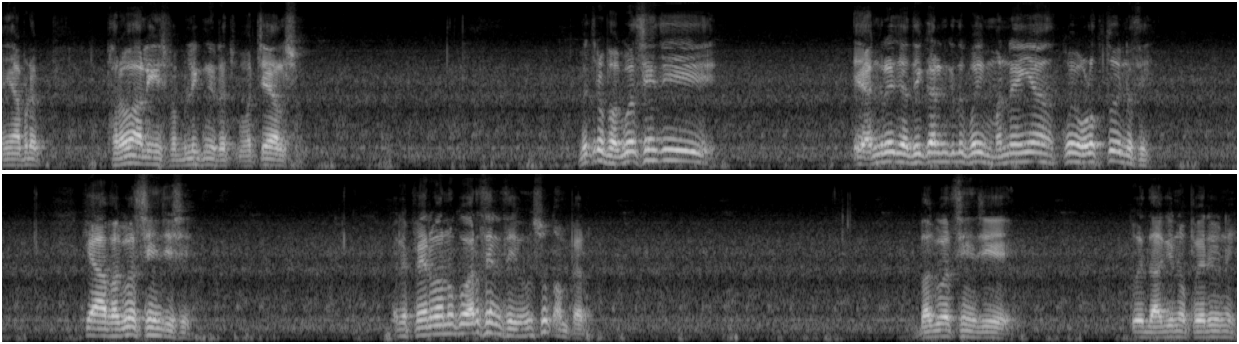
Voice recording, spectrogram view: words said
અહીં આપણે ફરવા આવીએ પબ્લિકની વચ્ચે હાલશું મિત્રો, ભગવતસિંહજી એ અંગ્રેજ અધિકારીને કીધું, ભાઈ, મને અહીંયા કોઈ ઓળખતો નથી કે આ ભગવતસિંહજી છે. એટલે પહેરવાનો કોઈ અર્થ નથી. હું શું કામ પહેરું? ભગવતસિંહજીએ કોઈ દાગીનો પહેર્યો નહીં.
